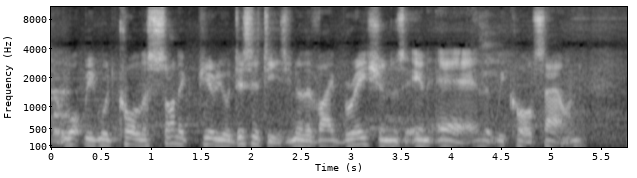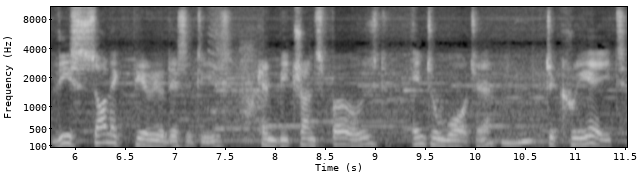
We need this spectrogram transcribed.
what we would call the sonic periodicities, you know, the vibrations in air that we call sound. These sonic periodicities can be transposed into water to create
